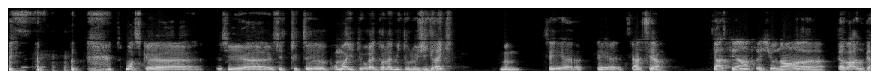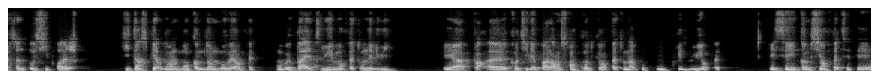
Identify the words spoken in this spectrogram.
Je pense que euh, j'ai euh, j'ai tout. Euh, pour moi, il devrait être dans la mythologie grecque même c'est euh, c'est assez c'est assez impressionnant euh, d'avoir une personne aussi proche qui t'inspire dans le bon comme dans le mauvais en fait. On veut pas être lui, mais en fait on est lui. Et euh, quand il est pas là, on se rend compte qu'en fait on a beaucoup pris de lui en fait. Et c'est comme si en fait c'était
